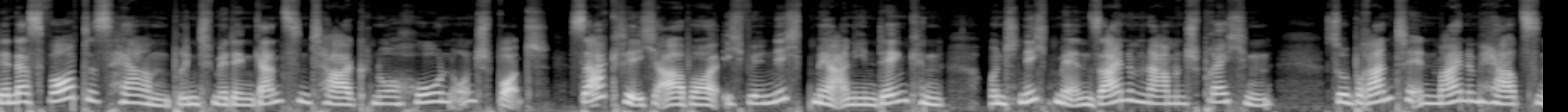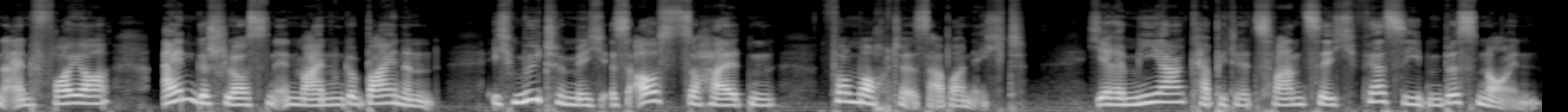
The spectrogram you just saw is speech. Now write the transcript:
Denn das Wort des Herrn bringt mir den ganzen Tag nur Hohn und Spott. Sagte ich aber, ich will nicht mehr an ihn denken und nicht mehr in seinem Namen sprechen, so brannte in meinem Herzen ein Feuer, eingeschlossen in meinen Gebeinen. Ich mühte mich, es auszuhalten, vermochte es aber nicht. Jeremia Kapitel 20, Vers 7 bis 9.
